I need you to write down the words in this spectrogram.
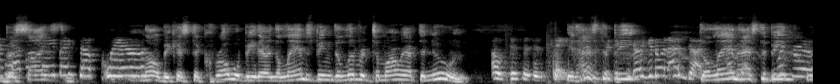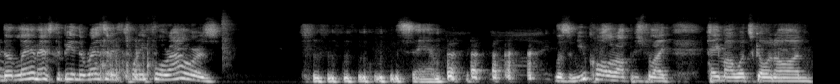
I besides- made myself clear? No, because the crow will be there and the lamb's being delivered tomorrow afternoon. Oh, this is insane. It This has to be- No, you know what? I'm done. The lamb I'm has to be in, the lamb has to be in the residence 24 hours. Sam. Listen, you call her up and just be like, "Hey, ma, what's going on?"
